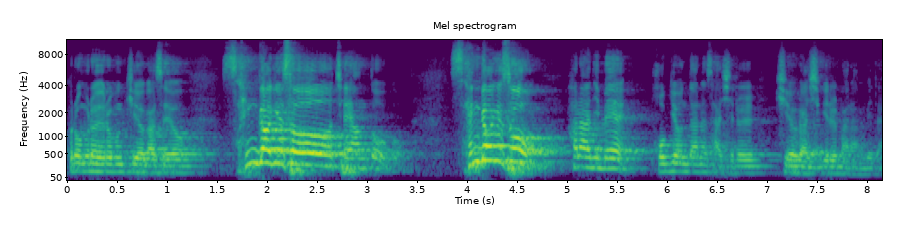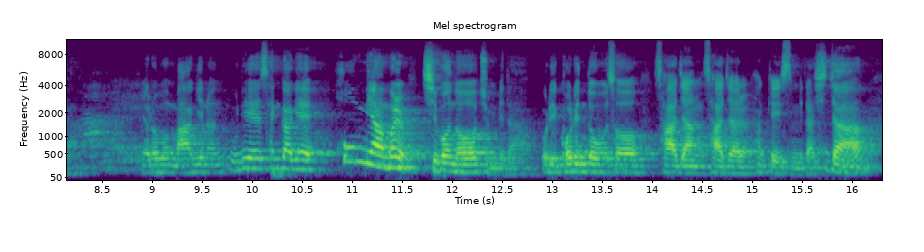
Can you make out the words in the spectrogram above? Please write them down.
그러므로 여러분 기억하세요. 생각에서 재앙도 오고 생각에서 하나님의 복이 온다는 사실을 기억하시기를 바랍니다. 여러분 마귀는 우리의 생각에 혼미함을 집어넣어 줍니다. 우리 고린도후서 4장 4절 함께 있습니다. 시작.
